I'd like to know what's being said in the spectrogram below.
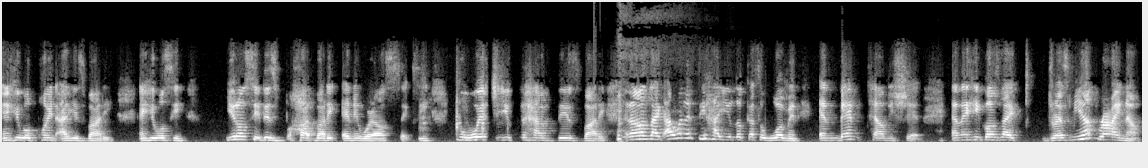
And he will point at his body and he will see, you don't see this hot body anywhere else sexy. You wish you could have this body. And I was like, I want to see how you look as a woman and then tell me shit. And then he goes like, dress me up right now.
